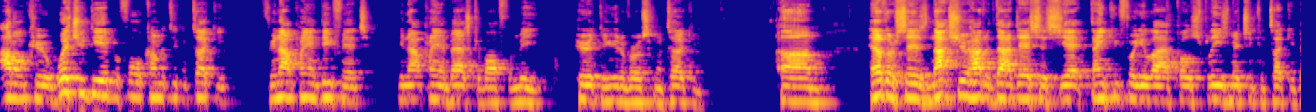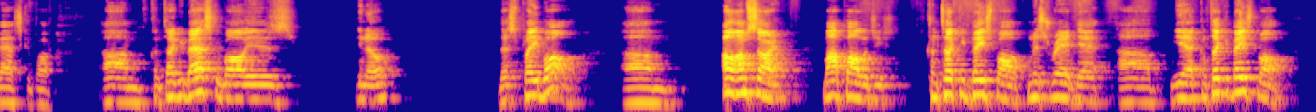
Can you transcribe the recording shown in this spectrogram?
I don't care what you did before coming to Kentucky. If you're not playing defense, you're not playing basketball for me here at the University of Kentucky. Um, Heather says, not sure how to digest this yet. Thank you for your live post. Please mention Kentucky basketball. Um, Kentucky basketball is, you know, let's play ball. Um, oh, I'm sorry. My apologies. Kentucky baseball, misread that. Uh, yeah, Kentucky baseball.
